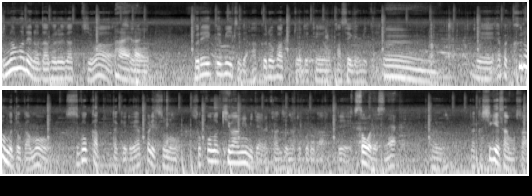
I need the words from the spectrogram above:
今までのダブルダッチは、はいはい。そのブレイクビーツでアクロバットで点を稼ぐみたいな。う、ん。でやっぱクロムとかもすごかったけどやっぱりそのそこの極みみたいな感じなところがあって、そうですね。うん、なんかシゲさんもさ、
